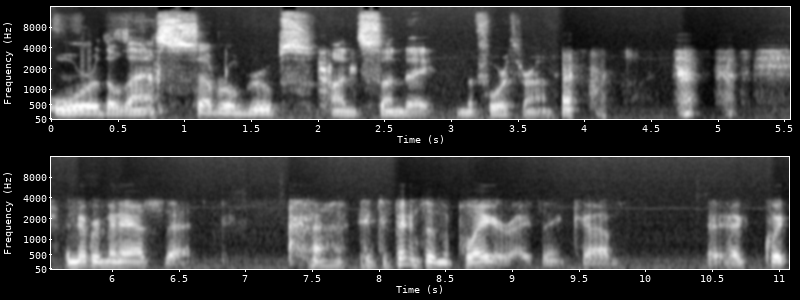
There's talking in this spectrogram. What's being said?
or the last several groups on Sunday in the fourth round? I've never been asked that. it depends on the player, I think. Um, a, a quick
